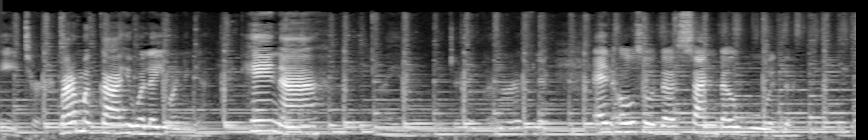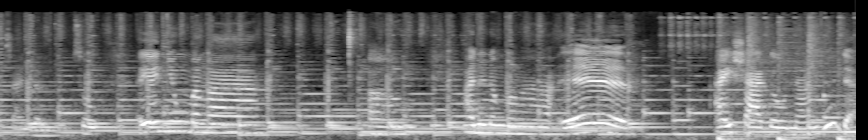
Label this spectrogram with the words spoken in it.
eater. Para magkahiwalay yung ano niya. Henna. And also the sandalwood. Sandalwood. So, ayan yung mga um, ano ng mga eh, eyeshadow ng Huda.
